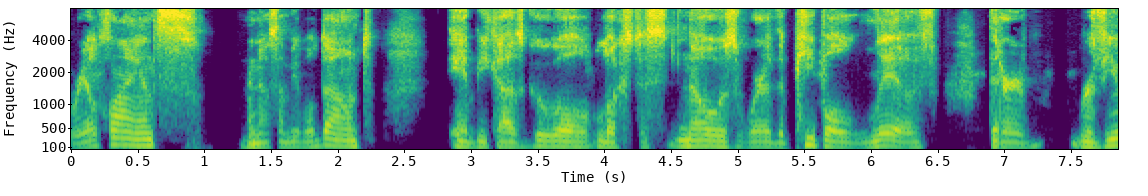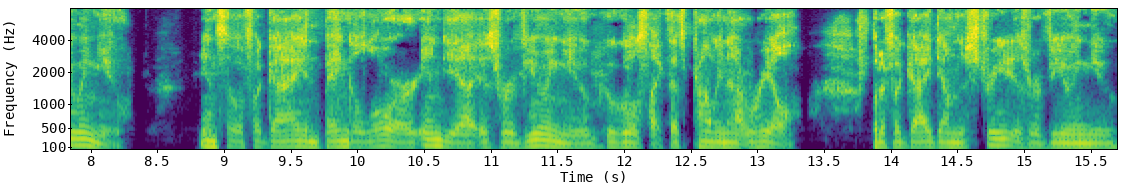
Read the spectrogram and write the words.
real clients. I know some people don't, because Google looks to knows where the people live that are reviewing you. And so if a guy in Bangalore, India is reviewing you, Google's like, that's probably not real. But if a guy down the street is reviewing you,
